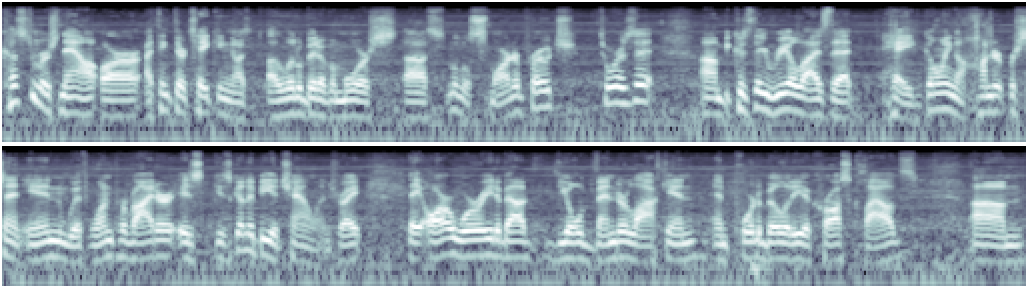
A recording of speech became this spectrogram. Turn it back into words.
customers now are, I think they're taking a, a little bit of a more, uh, little smart approach towards it um, because they realize that, hey, going 100% in with one provider is, is going to be a challenge, right? They are worried about the old vendor lock-in and portability across clouds. Um,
